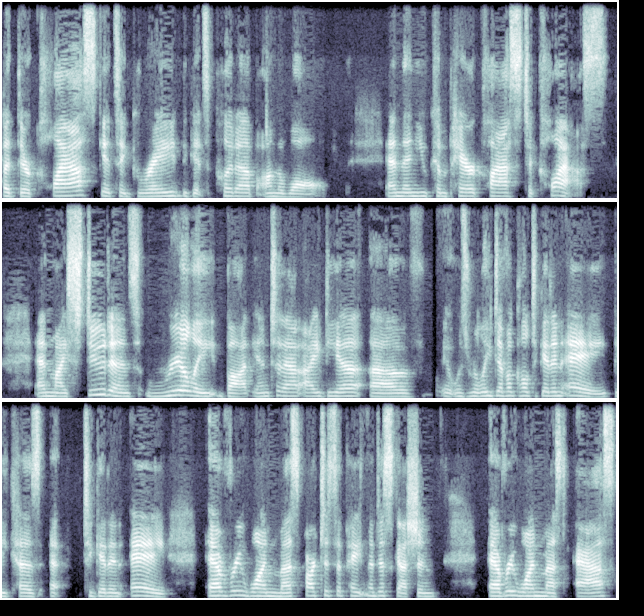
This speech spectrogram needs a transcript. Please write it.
but their class gets a grade that gets put up on the wall. And then you compare class to class. And my students really bought into that idea of it was really difficult to get an A because eh, to get an A, everyone must participate in the discussion. Everyone must ask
